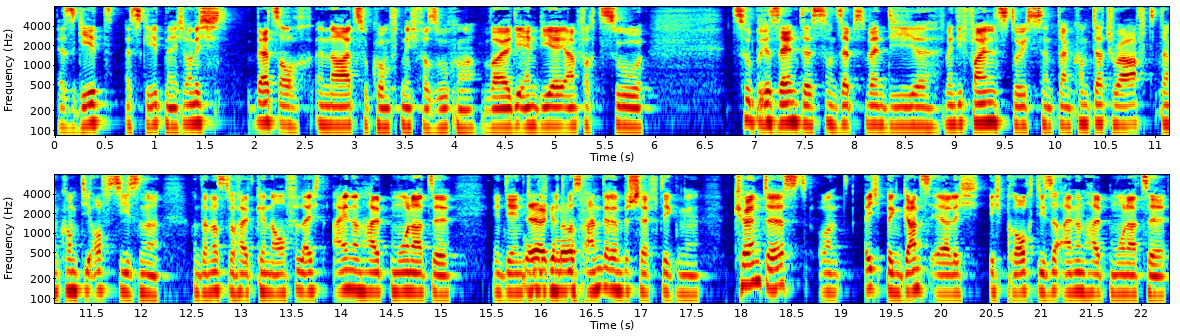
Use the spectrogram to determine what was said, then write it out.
Es geht, es geht nicht. Und ich, werde es auch in naher Zukunft nicht versuchen, weil die NBA einfach zu zu präsent ist und selbst wenn die wenn die Finals durch sind, dann kommt der Draft, dann kommt die Offseason und dann hast du halt genau vielleicht eineinhalb Monate, in denen du ja, dich genau. mit was anderem beschäftigen könntest und ich bin ganz ehrlich, ich brauche diese eineinhalb Monate,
